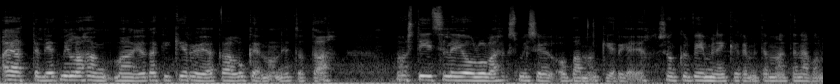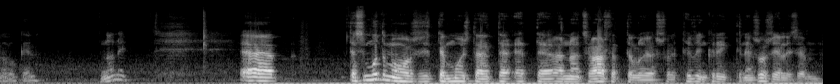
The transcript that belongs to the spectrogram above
ajattelin, että milloinhan mä oon jotakin kirjojakaan lukenut, niin tota, mä ostin itselle joululahjaksi Michelle Obaman kirja ja se on kyllä viimeinen kirja, mitä mä oon tänä vuonna lukenut. No niin. Äh, tässä muutama vuosi sitten muistan, että, että annoit haastattelu, jossa olit hyvin kriittinen sosiaalisen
